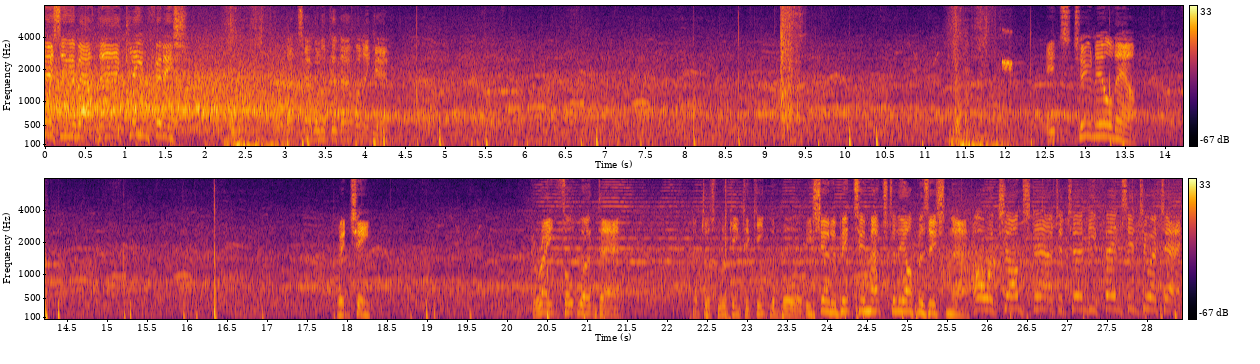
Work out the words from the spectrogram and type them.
messing about there. Clean finish. Well, let's have a look at that one again. It's 2-0 now. Richie. Great footwork there. They're just looking to keep the ball. He showed a bit too much to the opposition there. Oh, a chance now to turn defence into attack.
